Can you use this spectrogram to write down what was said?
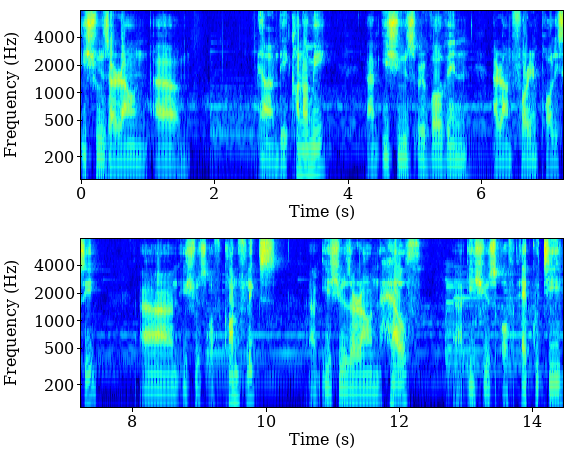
issues around um, um, the economy, um, issues revolving around foreign policy, and issues of conflicts, um, issues around health, uh, issues of equity,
